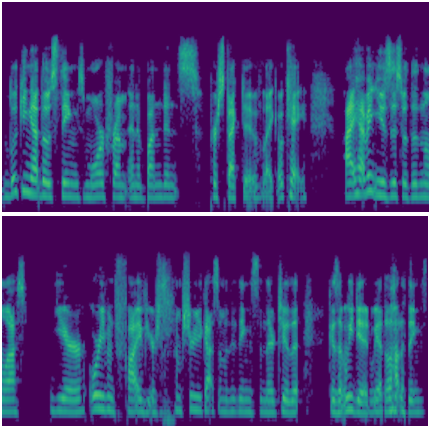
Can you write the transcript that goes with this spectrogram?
looking at those things more from an abundance perspective like okay i haven't used this within the last year or even five years. I'm sure you got some of the things in there too that because we did we had a lot of things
